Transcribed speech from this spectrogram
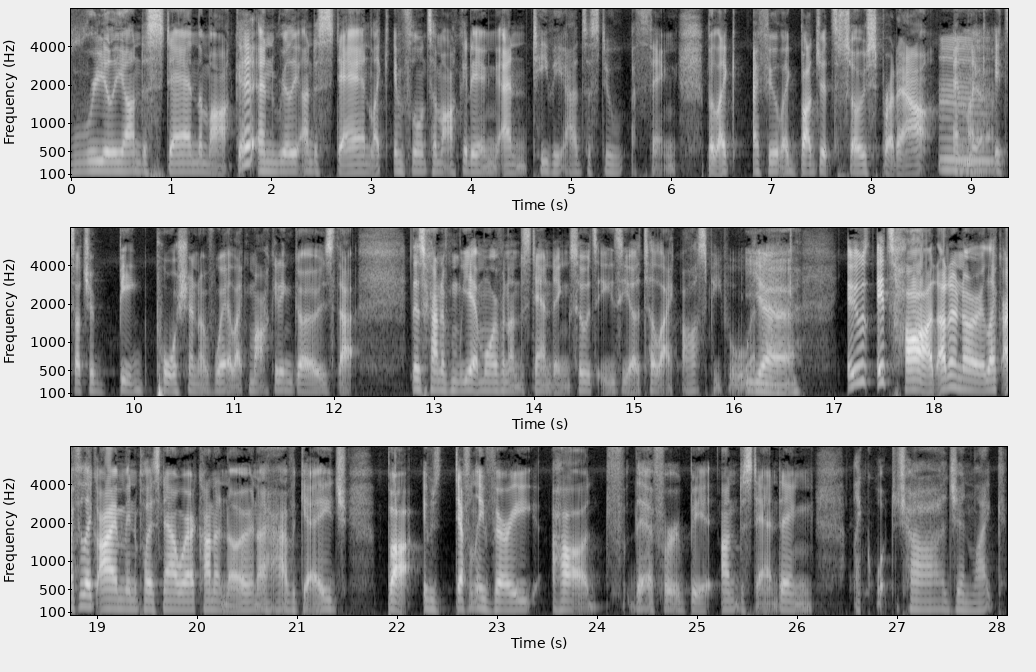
really understand the market and really understand like influencer marketing and TV ads are still a thing. But like I feel like budget's so spread out and mm, like it's such a big portion of where like marketing goes that there's kind of yeah more of an understanding so it's easier to like ask people and, like, Yeah. It was it's hard. I don't know. Like I feel like I'm in a place now where I kind of know and I have a gauge, but it was definitely very hard f- there for a bit understanding like what to charge and like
